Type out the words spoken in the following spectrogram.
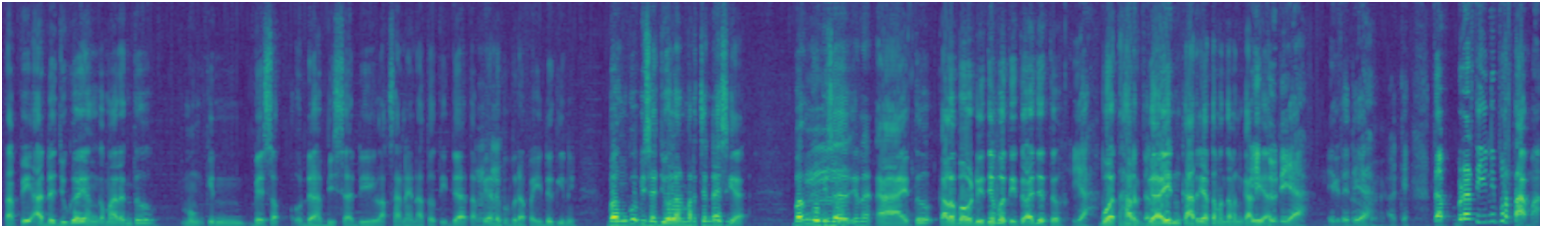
Tapi ada juga yang kemarin tuh mungkin besok udah bisa dilaksanain atau tidak. Tapi ada Mm-hmm. beberapa ide gini, bang gue bisa jualan merchandise gak? Bang gue bisa, nah itu kalau bawa duitnya buat itu aja tuh. Iya, buat betul. hargain karya teman-teman kalian. Itu dia, itu Gitu. dia. Oke. Tapi berarti ini pertama.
